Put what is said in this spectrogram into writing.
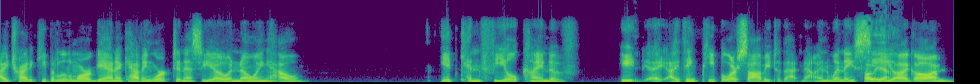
I try to keep it a little more organic. Having worked in SEO and knowing how it can feel kind of it, I think people are savvy to that now. And when they oh, see oh, yeah. like, oh, I'm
